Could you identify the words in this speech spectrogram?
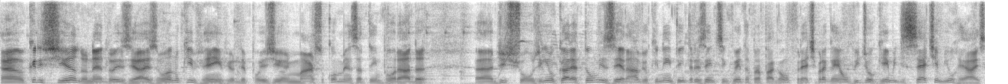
Ah, o Cristiano, né? Dois reais no ano que vem, viu? Depois de em março começa a temporada ah, de shows. E o cara é tão miserável que nem tem 350 para pagar um frete para ganhar um videogame de 7 mil reais.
